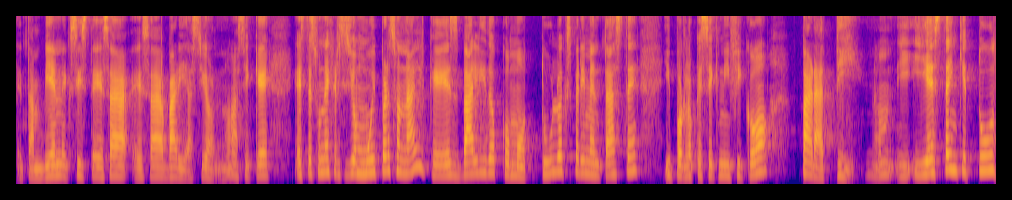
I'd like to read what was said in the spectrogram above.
Eh, también existe esa, esa variación. ¿no? Así que este es un ejercicio muy personal que es válido como tú lo experimentaste y por lo que significó para ti. Y, esta inquietud,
